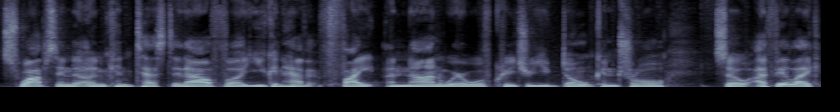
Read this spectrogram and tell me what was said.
swaps into uncontested alpha, you can have it fight a non-werewolf creature you don't control. So I feel like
